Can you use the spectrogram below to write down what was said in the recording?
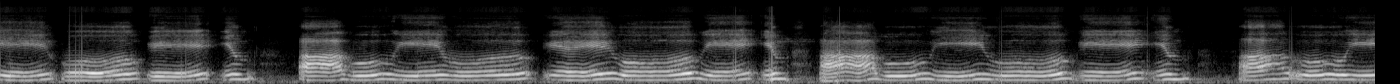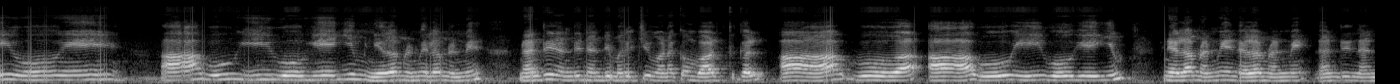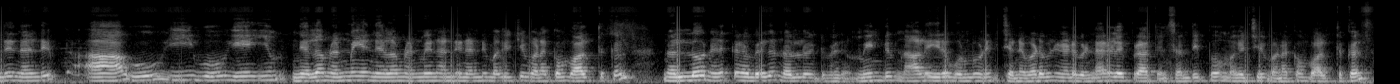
ஏ ஓ ஏ இம் ஆ பூ ஏ ஓ ஏ ஓ ஏ இம் ஆ பூ ஏ ஓ ஏ இம் ஆ ஓ ஏ ஓ ஏ ஆ ஊ ஈ ஓ ஏ இம் நிலம் நன்மை எல்லாம் நன்மை. நன்றி நன்றி நன்றி. மகிழ்ச்சி வணக்கம் வாழ்த்துக்கள். ஆ ஓ ஆ ஓ இ ஓ ஏயும் நிலம் நன்மை நிலம் நன்மை. நன்றி நன்றி நன்றி. ஆ உ இ உ ஏயும் நிலம் நன்மை நிலம் நன்மை. நன்றி நன்றி மகிழ்ச்சி வணக்கம் வாழ்த்துக்கள். நல்லோர் நினைக்கிற பிறகு நல்லோர் பிறகு. மீண்டும் நாளை இரவு ஒன்பது மணிக்கு சென்னை வடவில் நடைபெறும் நேரலை பிரார்த்தனை. சந்திப்போம். மகிழ்ச்சி வணக்கம் வாழ்த்துக்கள்.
